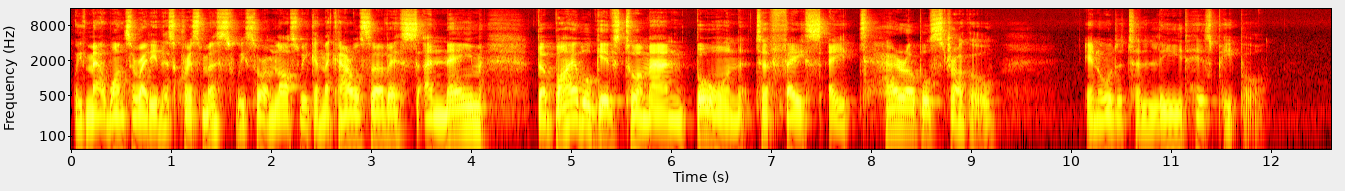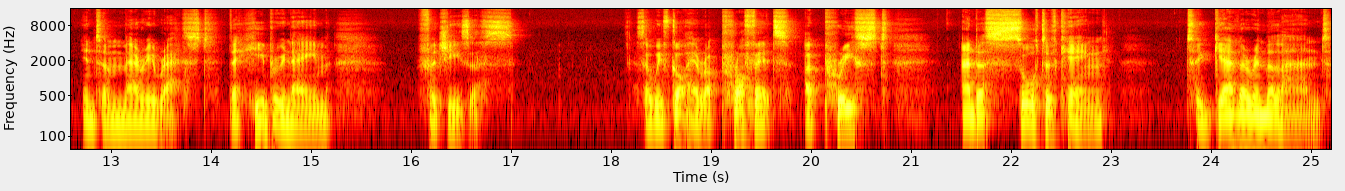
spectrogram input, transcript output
we've met once already this Christmas. We saw him last week in the carol service. A name the Bible gives to a man born to face a terrible struggle in order to lead his people into merry rest. The Hebrew name for Jesus. So we've got here a prophet, a priest, and a sort of king together in the land,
